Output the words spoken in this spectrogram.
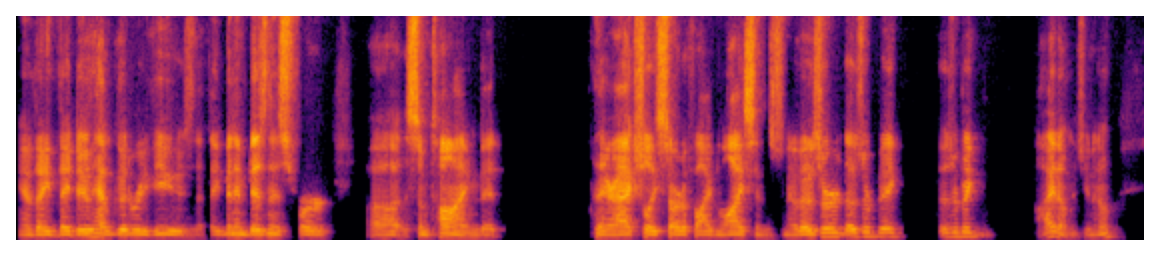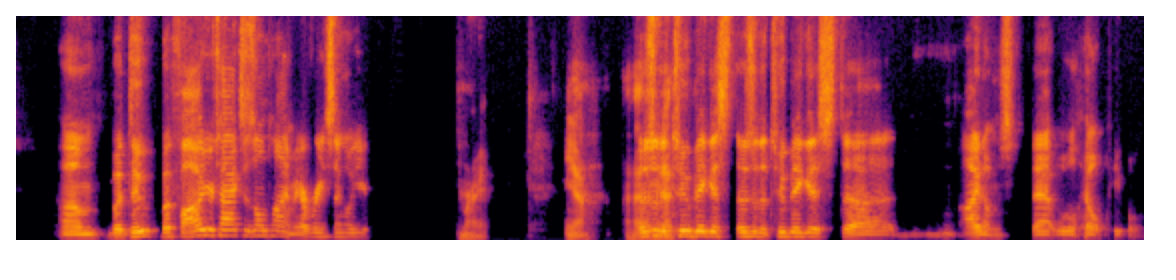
you know, they they do have good reviews. That they've been in business for uh, some time. That they're actually certified and licensed. You know, those are those are big those are big items. You know, um, but do but file your taxes on time every single year. Right. Yeah. Those I mean, are the two biggest. Those are the two biggest uh, items that will help people.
